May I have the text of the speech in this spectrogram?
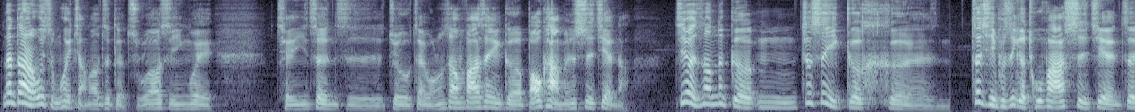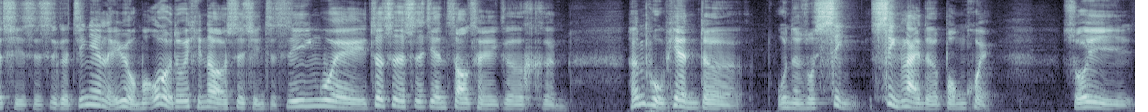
那当然，为什么会讲到这个？主要是因为前一阵子就在网络上发生一个宝卡门事件呐。基本上，那个嗯，这是一个很。这其实不是一个突发事件，这其实是个经年累月我们偶尔都会听到的事情。只是因为这次的事件造成一个很很普遍的，我只能说信信赖的崩溃，所以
